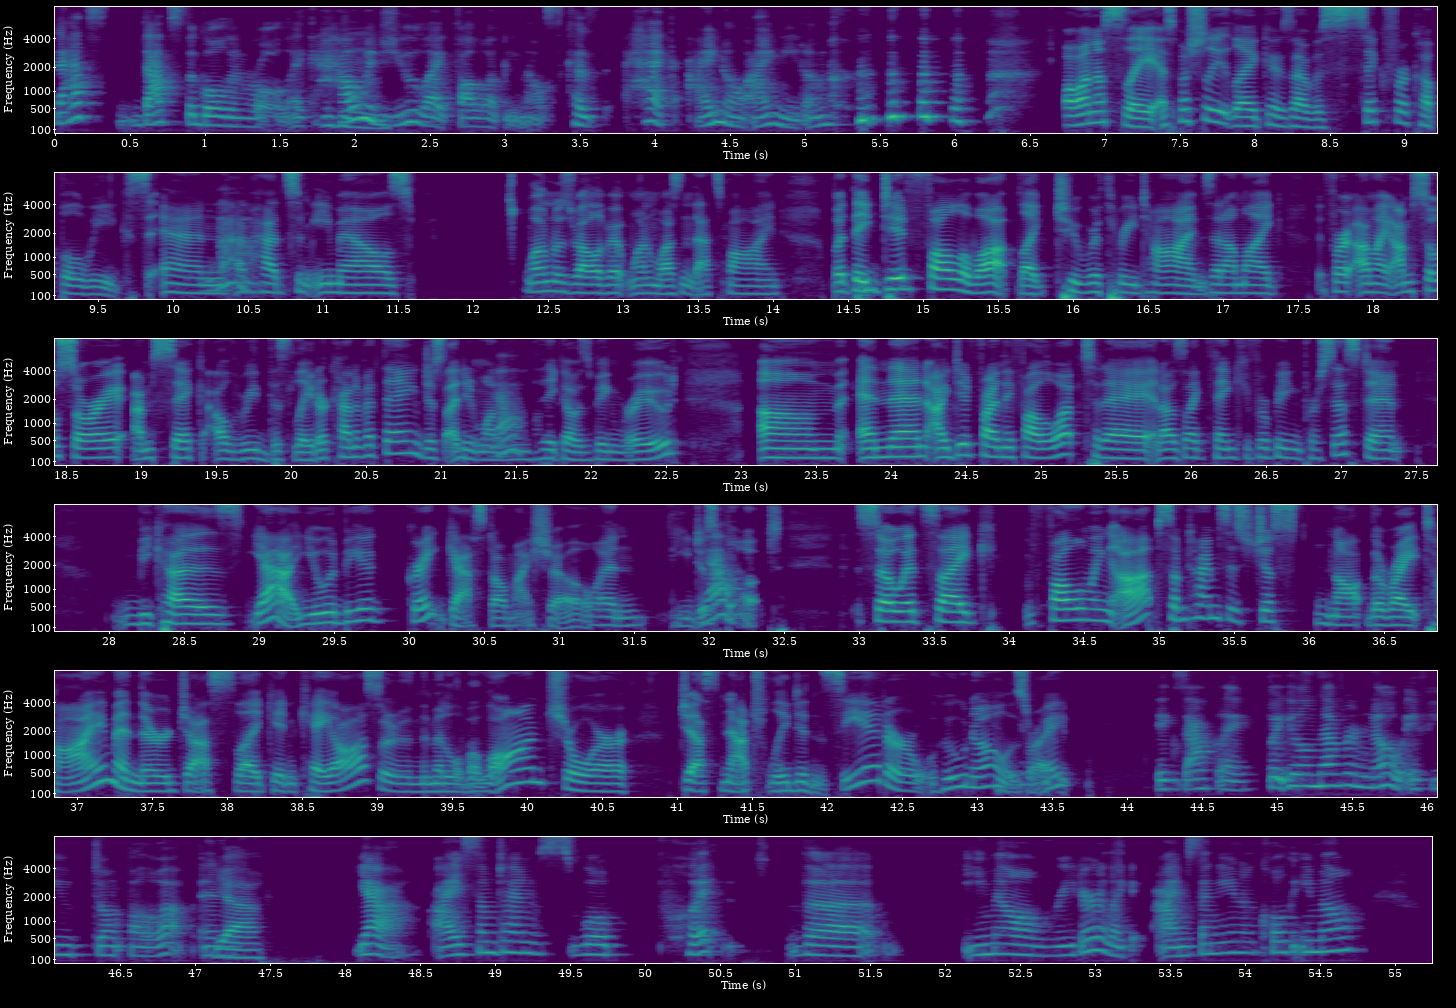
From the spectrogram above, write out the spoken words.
that's that's the golden rule like mm-hmm. how would mm-hmm. you like follow up emails because heck i know i need them honestly especially like as i was sick for a couple of weeks and yeah. i've had some emails one was relevant one wasn't that's fine but they did follow up like two or three times and i'm like the first i'm like i'm so sorry i'm sick i'll read this later kind of a thing just i didn't want yeah. them to think i was being rude um and then i did finally follow up today and i was like thank you for being persistent because yeah, you would be a great guest on my show and he just yeah. booked. So it's like following up, sometimes it's just not the right time and they're just like in chaos or in the middle of a launch or just naturally didn't see it or who knows, right? Exactly. But you'll never know if you don't follow up. And yeah. Yeah, I sometimes will put the email reader like I'm sending a cold email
